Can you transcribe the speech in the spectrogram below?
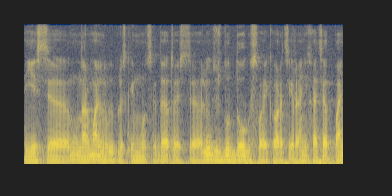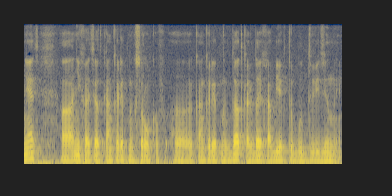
Есть э, ну, нормальный выплеск эмоций. Да? То есть э, люди ждут долго своей квартиры. Они хотят понять, э, они хотят конкретных сроков, э, конкретных дат, когда их объекты будут доведены.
